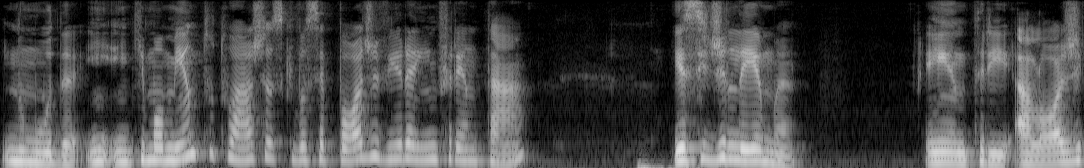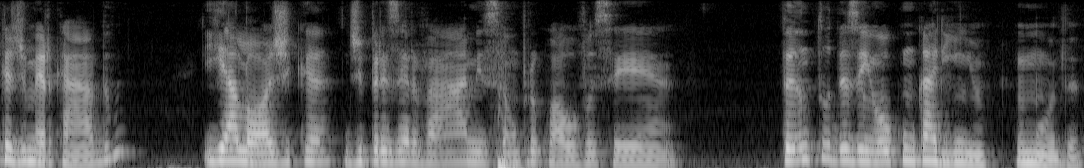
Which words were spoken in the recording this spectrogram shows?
no Muda? Em, em, que momento tu achas que você pode vir a enfrentar esse dilema entre a lógica de mercado e a lógica de preservar a missão para o qual você tanto desenhou com carinho no Muda?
